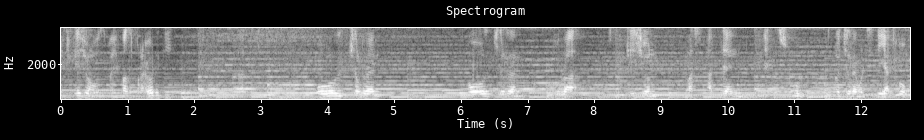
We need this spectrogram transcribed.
Education was first priority. That all children, all children Bura education must attend school. No children will stay at home.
